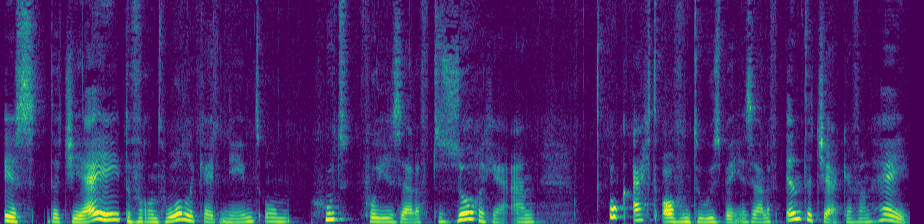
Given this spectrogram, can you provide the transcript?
Is dat jij de verantwoordelijkheid neemt om goed voor jezelf te zorgen. En ook echt af en toe eens bij jezelf in te checken van hey,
